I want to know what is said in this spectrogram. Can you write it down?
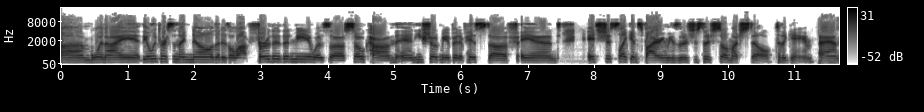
um, when I, the only person I know that is a lot further than me was uh, SOCOM, and he showed me a bit of his stuff, and it's just like inspiring because there's just there's so much still to the game, and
